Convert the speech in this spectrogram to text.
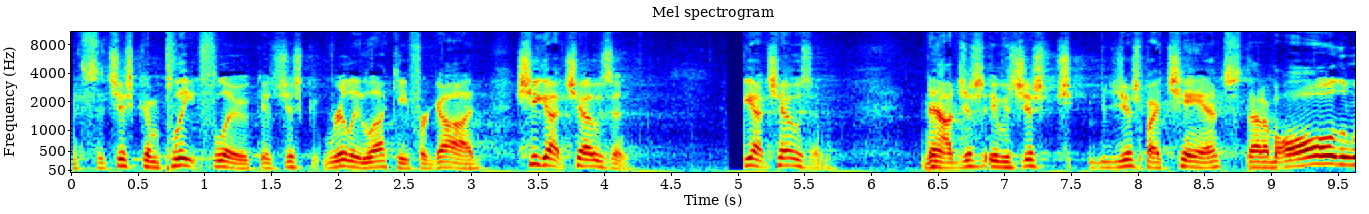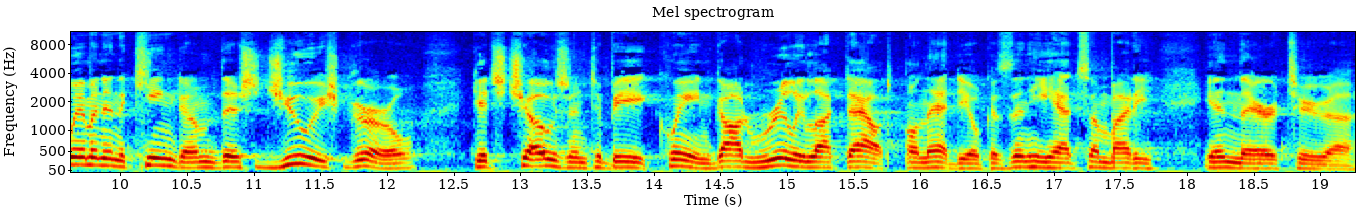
it's just complete fluke, it's just really lucky for God, she got chosen. Got chosen. Now, just it was just just by chance that of all the women in the kingdom, this Jewish girl gets chosen to be queen. God really lucked out on that deal because then he had somebody in there to uh,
